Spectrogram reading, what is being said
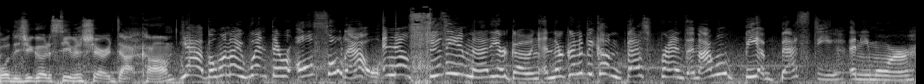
Well, did you go to stephensharer.com? Yeah, but when I went, they were all sold out. And now Susie and Maddie are going, and they're gonna become best friends, and I won't be a bestie anymore.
